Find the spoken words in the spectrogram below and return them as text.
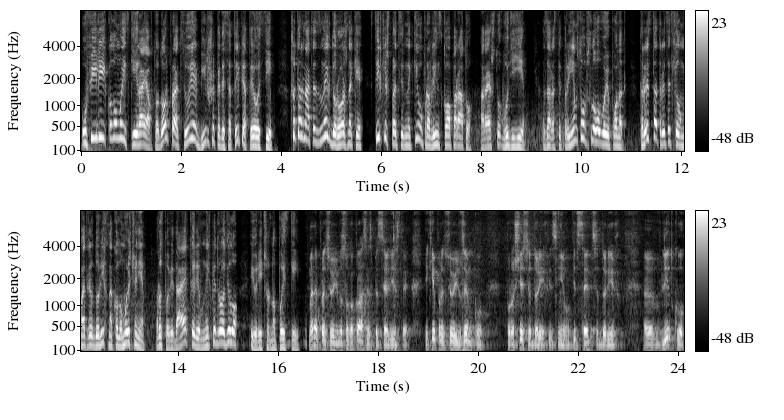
У філії Коломийський райавтодор працює більше 55 осіб. 14 з них дорожники, стільки ж працівників управлінського апарату, а решту водії. Зараз підприємство обслуговує понад 330 кілометрів доріг на Коломийщині, розповідає керівник підрозділу Юрій Чорнописький. У мене працюють висококласні спеціалісти, які працюють взимку по розчисті доріг від снігу, підсипці доріг. Е, Влітку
